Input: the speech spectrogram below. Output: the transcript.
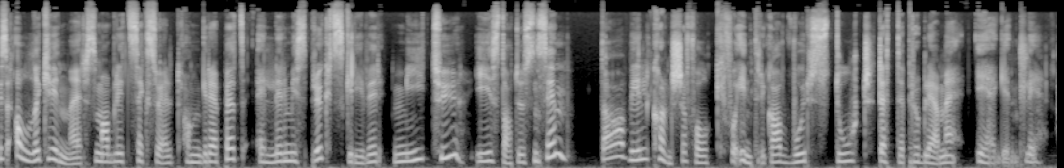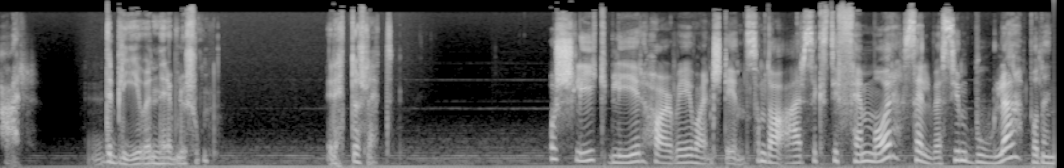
Hvis alle kvinner som har blitt seksuelt angrepet eller misbrukt skriver metoo i statusen sin, da vil kanskje folk få inntrykk av hvor stort dette problemet egentlig er. Det blir jo en revolusjon. Rett og slett. Og slik blir Harvey Weinstein, som da er 65 år, selve symbolet på den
